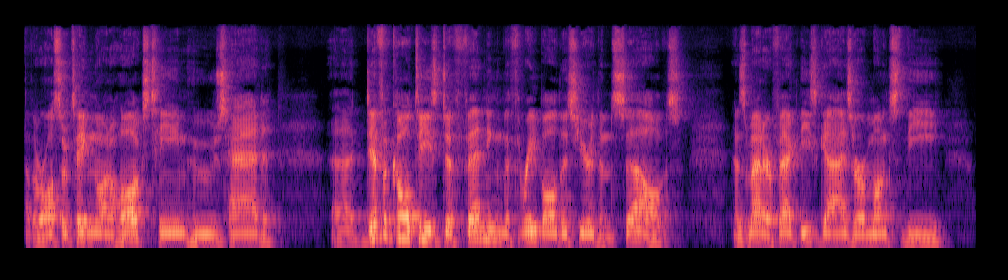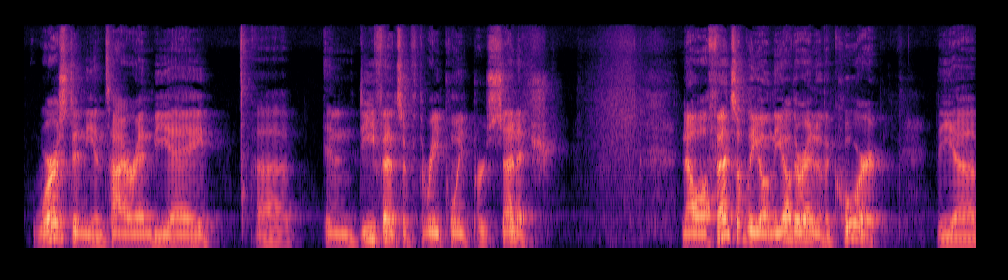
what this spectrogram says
Now, they're also taking on a Hawks team who's had uh, difficulties defending the three ball this year themselves. As a matter of fact, these guys are amongst the worst in the entire NBA uh, in defensive three point percentage. Now, offensively, on the other end of the court, the uh,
